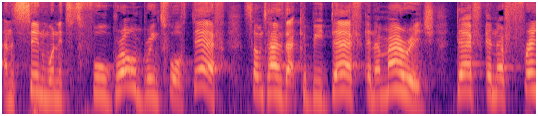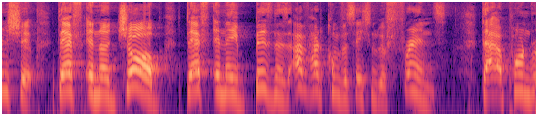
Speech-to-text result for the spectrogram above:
and sin, when it is full grown, brings forth death. Sometimes that could be death in a marriage, death in a friendship, death in a job, death in a business. I've had conversations with friends that upon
